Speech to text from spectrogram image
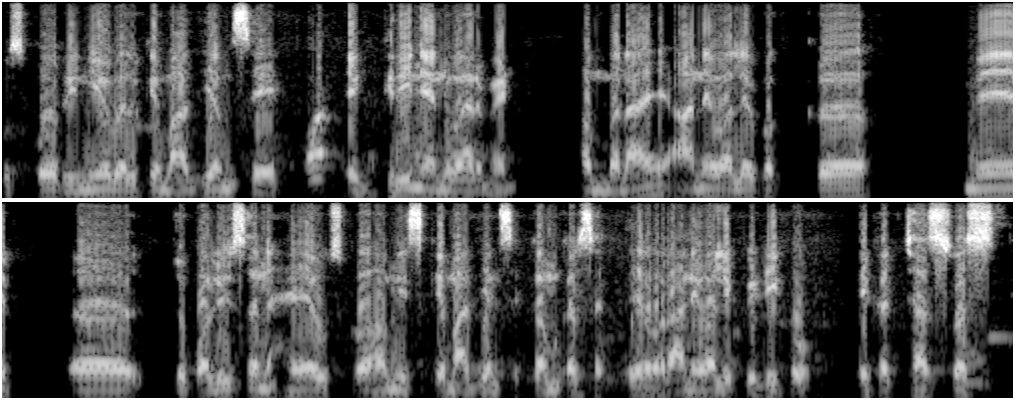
उसको रिन्यूएबल के माध्यम से एक ग्रीन एनवायरनमेंट हम बनाए। आने वाले वक्त में जो पॉल्यूशन है, उसको हम इसके माध्यम से कम कर सकते हैं और आने वाली पीढ़ी को एक अच्छा स्वस्थ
